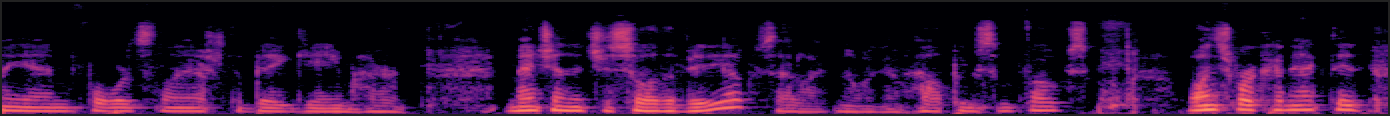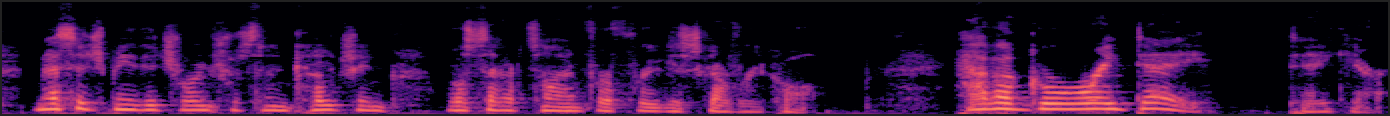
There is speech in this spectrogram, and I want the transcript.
IN forward slash the big game hunter. Mention that you saw the video because I like knowing I'm helping some folks. Once we're connected, message me that you're interested in coaching. We'll set up time for a free discovery call. Have a great day. Take care.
